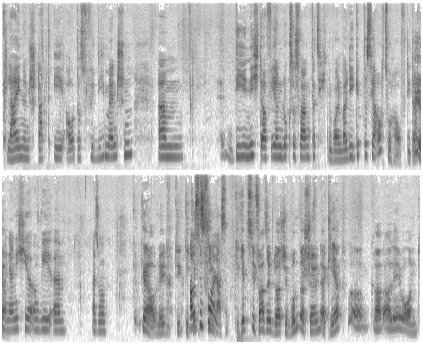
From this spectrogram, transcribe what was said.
kleinen Stadt-E-Autos für die Menschen, ähm, die nicht auf ihren Luxuswagen verzichten wollen, weil die gibt es ja auch zuhauf. Die darf ja. man ja nicht hier irgendwie, ähm, also Genau, nee, die, die außen vor lassen. Die, die gibt es, die Fahrzeuge, du hast sie wunderschön erklärt, äh, gerade alle. Und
